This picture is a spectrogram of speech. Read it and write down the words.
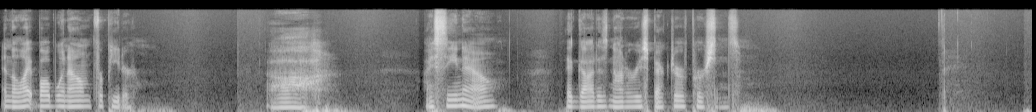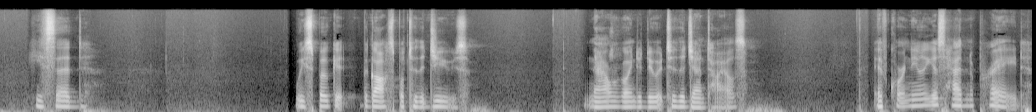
And the light bulb went on for Peter. Ah, I see now that God is not a respecter of persons. He said, We spoke it, the gospel to the Jews. Now we're going to do it to the Gentiles. If Cornelius hadn't prayed,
